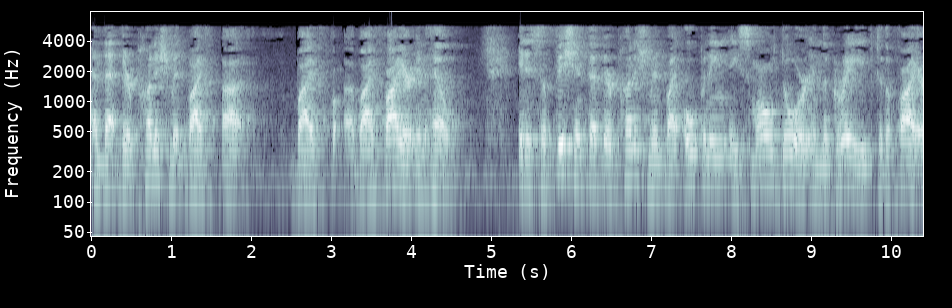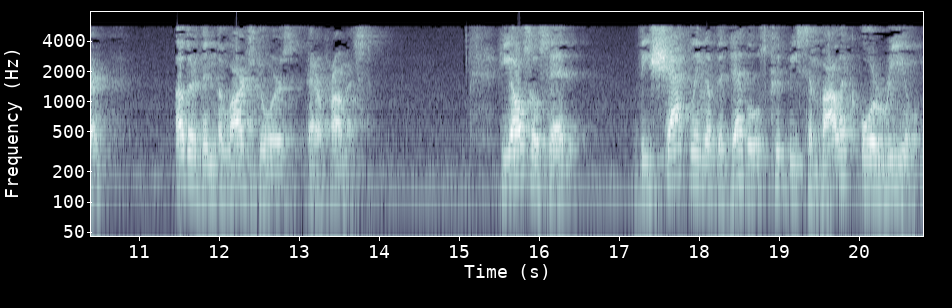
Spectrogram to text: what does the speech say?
and that their punishment by, uh, by, uh, by fire in hell. It is sufficient that their punishment by opening a small door in the grave to the fire other than the large doors that are promised. He also said the shackling of the devils could be symbolic or real.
